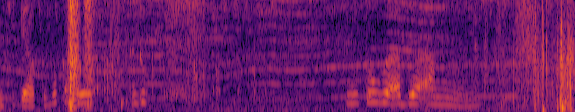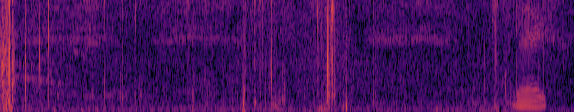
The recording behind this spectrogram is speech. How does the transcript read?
dan sudah aku buka guys aduh. Ini tuh nggak ada angin. Guys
